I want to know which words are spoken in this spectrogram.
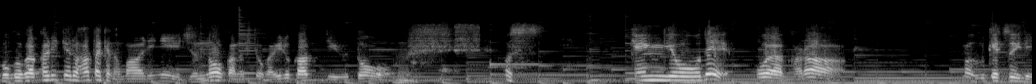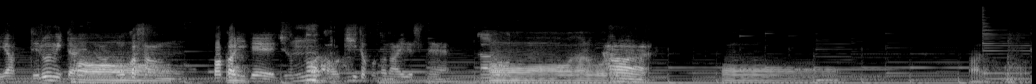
僕が借りてる畑の周りに純農家の人がいるかっていうと、うん。兼業で親から、まあ、受け継いでやってるみたいな農家さんばかりで、純農家は聞いたことないですね。なるほああ、なるほど。はい。なるほど。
